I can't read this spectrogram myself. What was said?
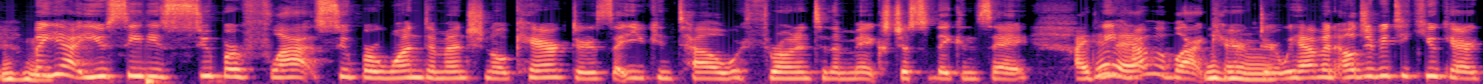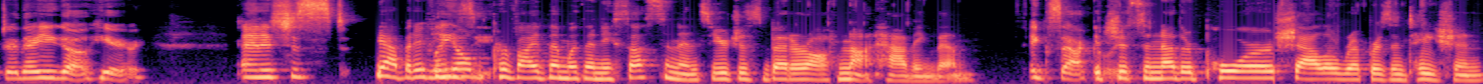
Mhm. but yeah you see these super flat super one-dimensional characters that you can tell were thrown into the mix just so they can say I did we it. have a black Mhm. character we have an lgbtq character there you go here and it's just yeah, but if you don't provide them with any sustenance, you're just better off not having them. exactly It's just another poor, shallow representation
